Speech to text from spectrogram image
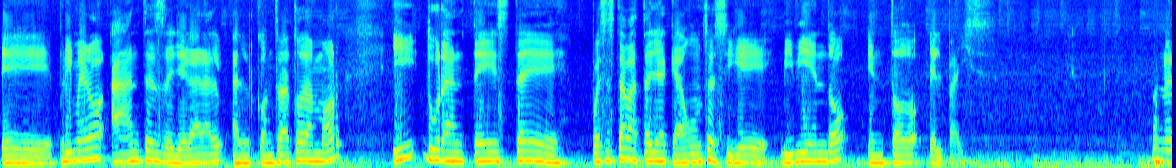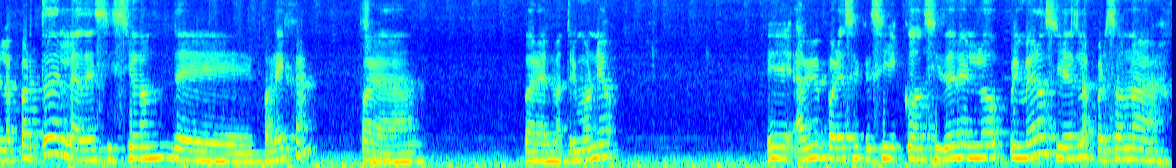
Eh, primero, antes de llegar al, al contrato de amor y durante este, pues esta batalla que aún se sigue viviendo en todo el país. Bueno, en la parte de la decisión de pareja para, para el matrimonio, eh, a mí me parece que sí, considérenlo primero si es la persona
